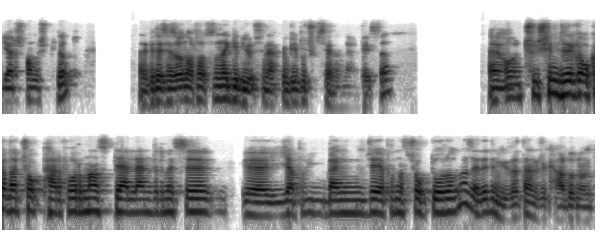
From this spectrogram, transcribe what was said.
yarışmamış pilot. Yani bir de sezon ortasında gidiyorsun yaklaşık bir buçuk sene neredeyse. Yani o, çünkü şimdilik o kadar çok performans değerlendirmesi e, yap, bence yapılması çok doğru olmaz ya dedim ki zaten Ricardo'nun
